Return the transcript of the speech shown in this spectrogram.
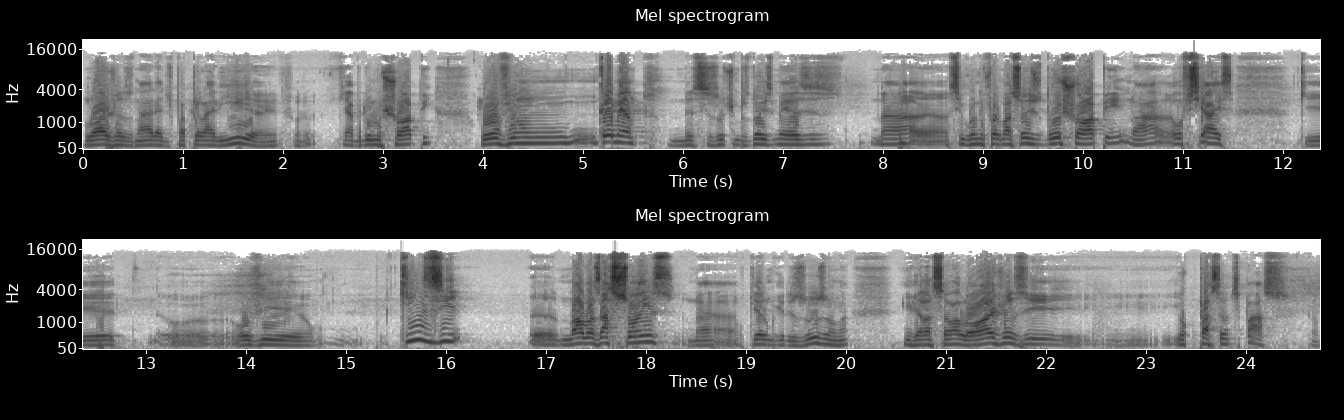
lojas na área de papelaria, que abriu no shopping. Houve um incremento nesses últimos dois meses, na, segundo informações do shopping na, oficiais, que houve 15 uh, novas ações, né, o termo que eles usam, né, em relação a lojas e, e, ocupação de espaço. Então,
